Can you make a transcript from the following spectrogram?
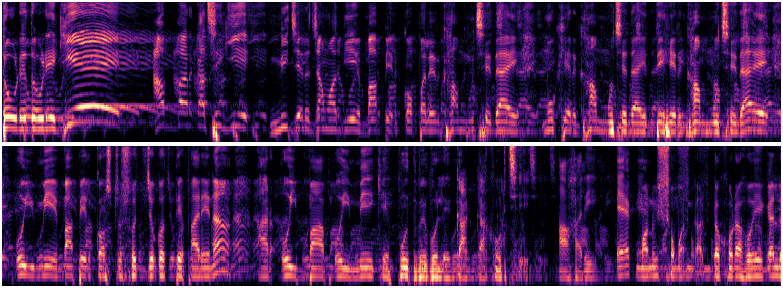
দৌড়ে দৌড়ে গিয়ে আব্বার কাছে গিয়ে নিজের জামা দিয়ে বাপের কপালের ঘাম মুছে দেয়, মুখের ঘাম মুছে দেয়, দেহের ঘাম মুছে দেয়। ওই মেয়ে বাপের কষ্ট সহ্য করতে পারে না আর ওই বাপ ওই মেয়েকে পুতবে বলে গাড্ডা খুঁড়ছে। আহারে, এক মানুষ সমান গাড্ডা খোঁড়া হয়ে গেল।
